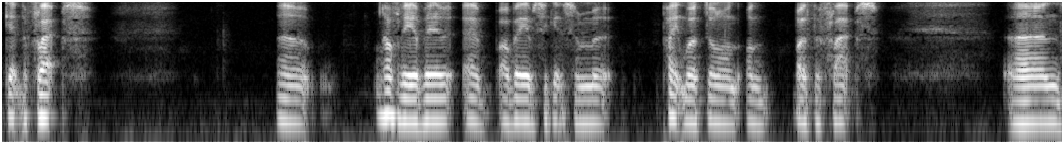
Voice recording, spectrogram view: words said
get the flaps uh, hopefully I'll be, uh, I'll be able to get some uh, paint work done on, on both the flaps and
